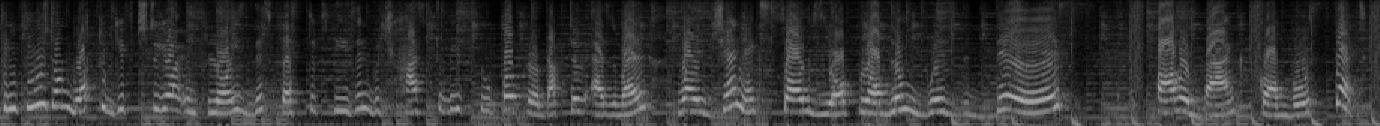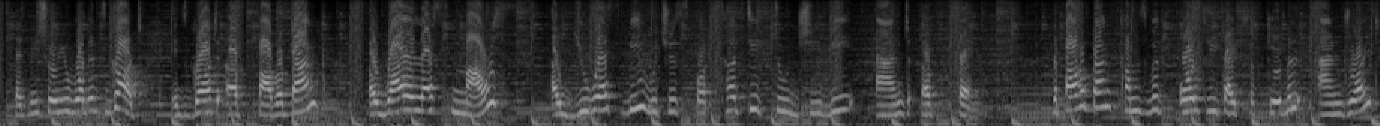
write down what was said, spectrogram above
Confused on what to gift to your employees this festive season, which has to be super productive as well? Well, Genex solves your problem with this power bank combo set. Let me show you what it's got. It's got a power bank, a wireless mouse, a USB which is for 32 GB and a pen. The power bank comes with all three types of cable, Android,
